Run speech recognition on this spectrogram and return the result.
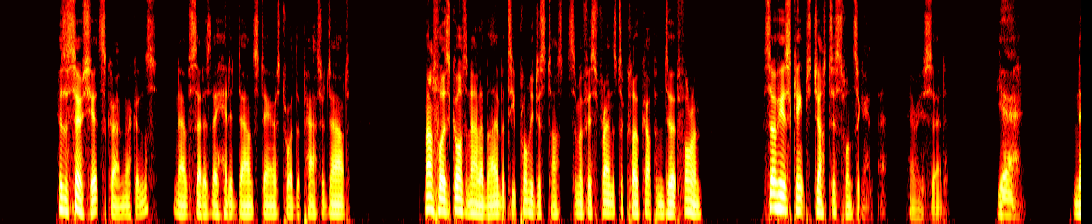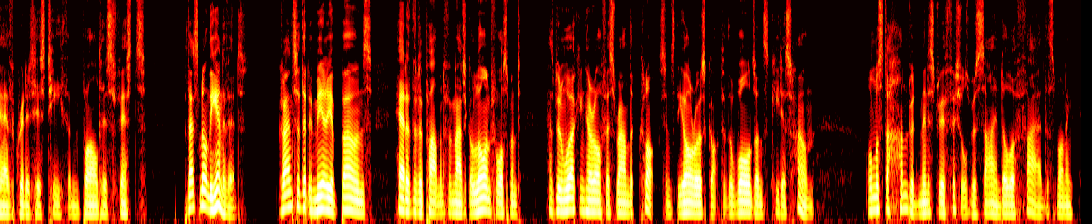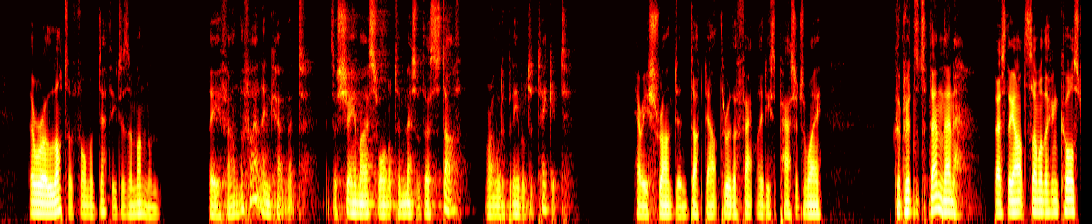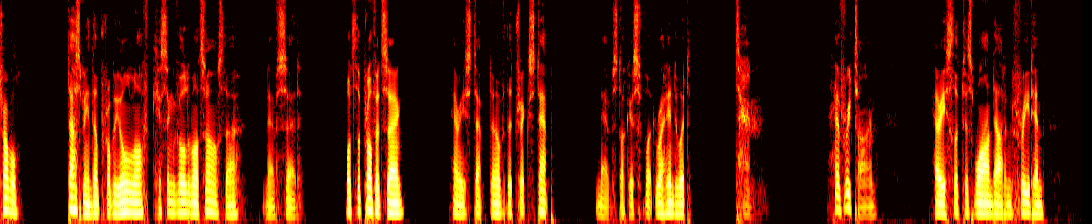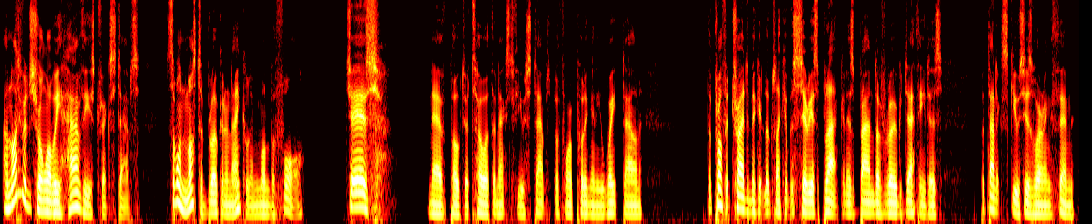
His associates, Gran reckons, Nev said as they headed downstairs toward the passage out. Malfoy's got an alibi, but he probably just asked some of his friends to cloak up and do it for him. So he escapes justice once again, Harry said. Yeah. Nev gritted his teeth and balled his fists. But that's not the end of it. Gran said that Amelia Bones, head of the Department for Magical Law Enforcement, has been working her office round the clock since the Aurors got through the wards on Skeeter's home. Almost a hundred ministry officials resigned or were fired this morning. There were a lot of former Death Eaters among them. They found the filing cabinet. It's a shame I swore not to mess with their stuff, or I would have been able to take it. Harry shrugged and ducked out through the fat lady's passageway. Good riddance to them, then. Best they aren't someone that can cause trouble. Does mean they'll probably all off kissing Voldemort's arse, though, Nev said. What's the prophet saying? Harry stepped over the trick step. Nev stuck his foot right into it. Damn. Every time. Harry slipped his wand out and freed him. I'm not even sure why we have these trick steps. Someone must have broken an ankle in one before. Cheers. Nev poked a toe at the next few steps before putting any weight down. The prophet tried to make it look like it was Sirius Black and his band of rogue Death Eaters, but that excuse is wearing thin.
